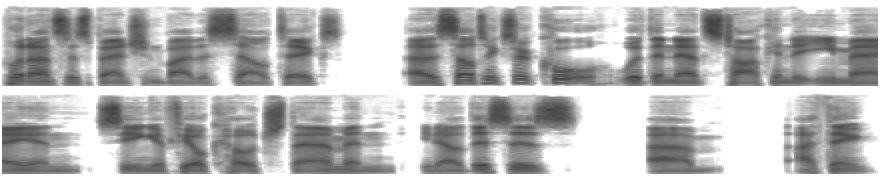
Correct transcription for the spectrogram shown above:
put on suspension by the Celtics uh, the Celtics are cool with the Nets talking to Ime and seeing if he'll coach them. And you know, this is, um, I think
